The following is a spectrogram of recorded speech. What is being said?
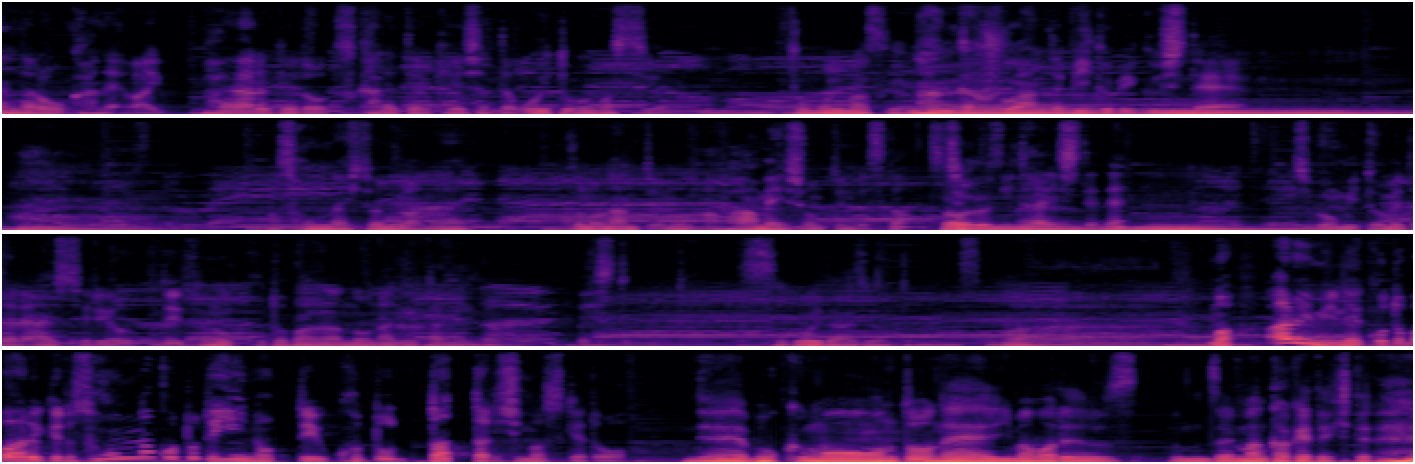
んだろうお金はいっぱいあるけど疲れてる経営者って多いと思いますよ、と思いますよね。なんか不安でビクビクして。うん。まあ、そんな人にはねこのなんていうの？アファーメーションっていうんですか？自分に対してね。うん。自分を認めたり愛してるよっていうその言葉の投げかけがベストだすごい大事だと思いますね。まあある意味ね言葉悪いけどそんなことでいいのっていうことだったりしますけど。ねえ僕も本当ね、今までうん千万かけてきてね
